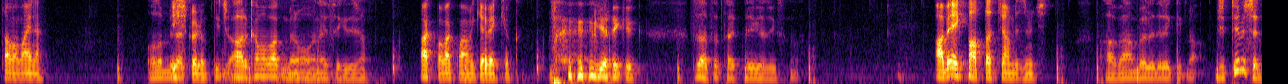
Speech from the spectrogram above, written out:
Tamam aynen. Oğlum bir İş dakika. bölüm. Hiç arkama bakmıyorum ama neyse gideceğim. Bakma bakma abi gerek yok. Gerek yok. Zaten taklaya geleceksin. değil mi? Abi ek patlatacağım bizim için. Abi ben böyle direkt gitme. Ciddi misin?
